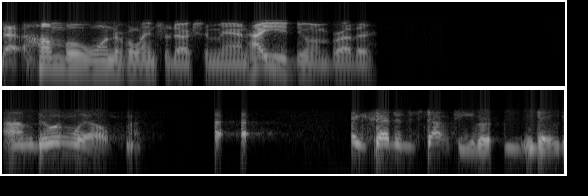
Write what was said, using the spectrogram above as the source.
that humble, wonderful introduction, man. How you doing, brother? I'm doing well. Excited to talk to you, dude.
